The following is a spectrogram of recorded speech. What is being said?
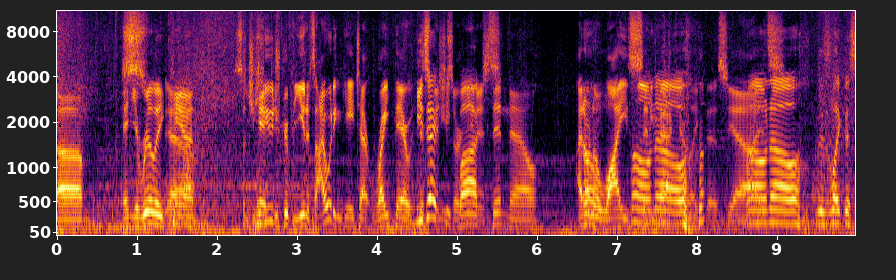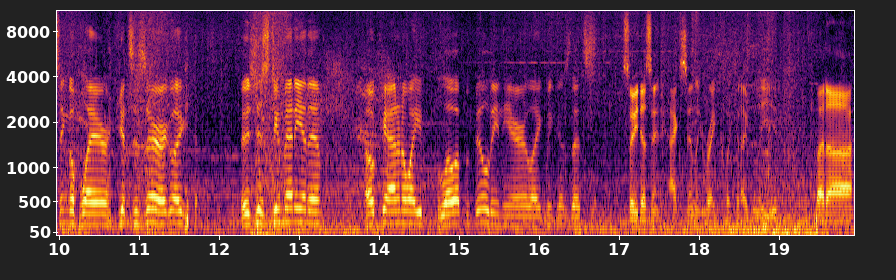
um, and you really Yeah. can't. Such a can't- huge group of units. I would engage that right there with He's this actually boxed units. in now. I don't Oh. know why he's Oh, sitting no. back here like this. Yeah. oh no, this is like the single player gets a Zerg. Like, there's just too many of them. Okay, I don't know why you blow up a building here, like because that's So he doesn't accidentally right click it, I believe. But uh,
